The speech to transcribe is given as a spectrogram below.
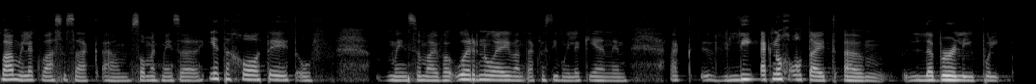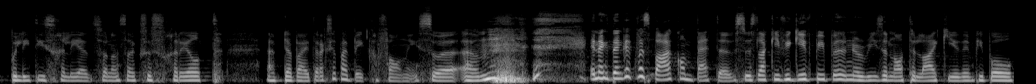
baie moeilik was as ek ehm um, saam met mense ete gehad het of mense my wou oornooi want ek was die moeilike een en ek lie- ek nog altyd ehm um, liberally pol polities geleë so dan sou ek soos gereeld op daar buite ek sit my bek geval nie. So ehm um, en ek dink ek was baie combative. So it's like if you give people no reason not to like you then people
